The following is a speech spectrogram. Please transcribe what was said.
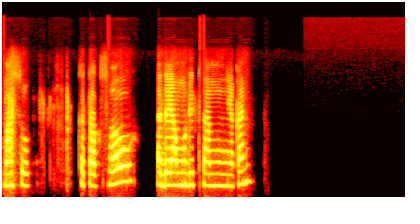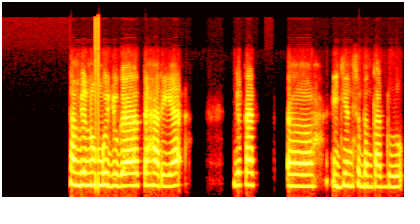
masuk ke talkshow, ada yang mau ditanyakan? Sambil nunggu juga Teh Haria, dekat uh, izin sebentar dulu.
